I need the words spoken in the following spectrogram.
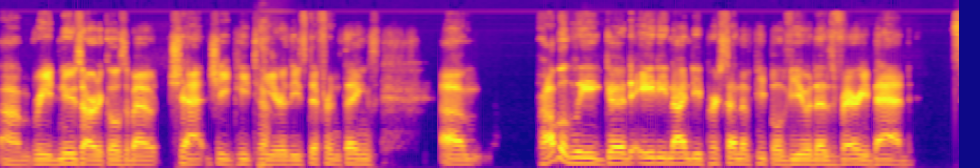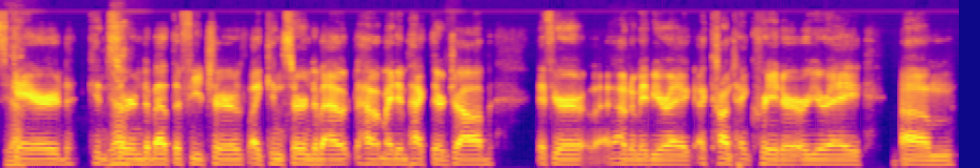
or um, read news articles about Chat GPT Yeah. or these different things, um, probably good 80, 90% of people view it as very bad. Yeah. Scared, concerned about the future, like concerned about how it might impact their job. If you're, I don't know, maybe you're a, a content creator or you're a, um,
